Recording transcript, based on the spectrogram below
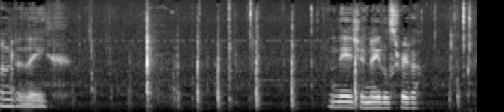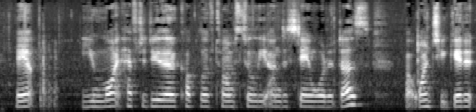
underneath and there's your needle threader. Now you might have to do that a couple of times till you understand what it does, but once you get it,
